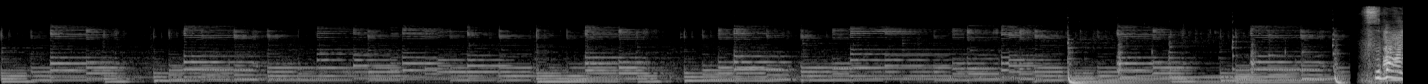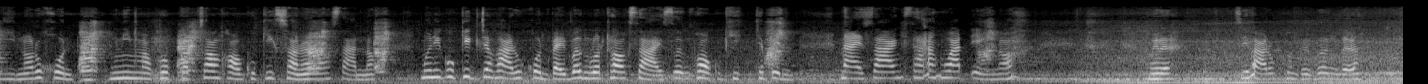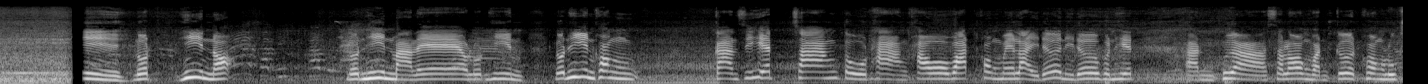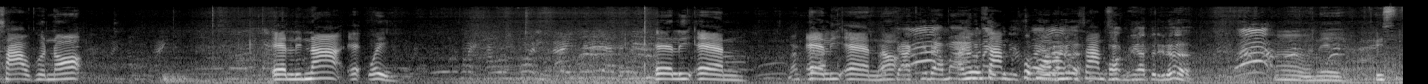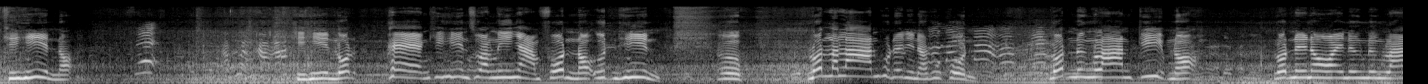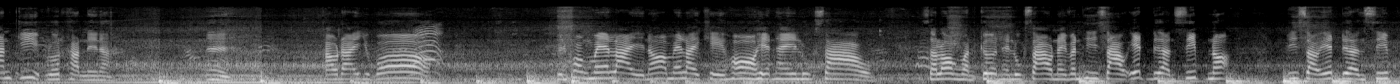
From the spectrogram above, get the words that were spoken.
สบายดีเนาะทุกคนมื้อนี้มาพบกับช่องของคุกกิ๊กสอนรังสรรค์เนาะมื้อนี้คุกกิ๊กจะพาทุกคนไปเบิ้งรถทอกสาย ซึ่งพ่อคุกกิ๊กจะเป็นนายสร้างสร้างวัดเองเนาะมือเลยสิพาทุกคนไปเบิ้งเด้อ นี่รถหินเนาะรถหินมาแล้วรถหินรถหินของการสิเฮ็ดสร้างตูทางเข้าวัดของแม่ไหลเด้อนี่เด้อเพิ่นเฮ็ดอันเพื่อสลองวันเกิดของลูกสาวเพิ่นเนาะแอนลิน่าเอะเว้ยแอลีแอนแอลีแอนเนาะจากกินดามาอายุสามครบรอบอายุสามสิบเมียตัวนี้เด้อเออนี่ขี้หินเนาะ ขี้หินรถแพงขี้หินช่วงนี้ยามฝนเนาะอึดหินเออรถละลานพูดได้นี่นะทุกคนรถหนึ่งล้านกีบเนาะรถน้อยๆหนึ่งหนึ่งล้านกีบรถคันนี้นะนี่เขาได้อยู่บ่เป็นของแม่ไหลเนาะแม่ไหลเคห่อเฮ็ดให้ลูกสาวสลองวันเกิดให้ลูกสาวในวันที่สาวเอ็ดเดือนสิบเนาะที่สาวเอ็ดเดือนสิบ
